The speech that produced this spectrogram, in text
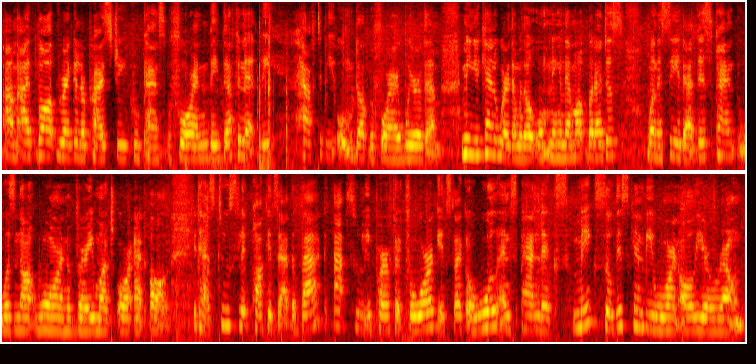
um, I've bought regular price J. Crew pants before and they definitely have to be opened up before I wear them. I mean, you can wear them without opening them up, but I just want to say that this pant was not worn very much or at all. It has two slip pockets at the back, absolutely perfect for work. It's like a wool and spandex mix, so this can be worn all year round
